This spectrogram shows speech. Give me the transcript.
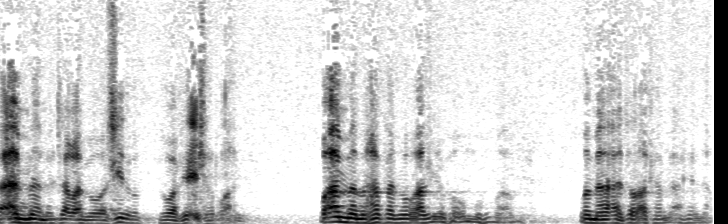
فأما من ثقل موازينه فهو في عيش راضية وأما من خفت موازينه فأمه هاوية وما أدراك ما هي النار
